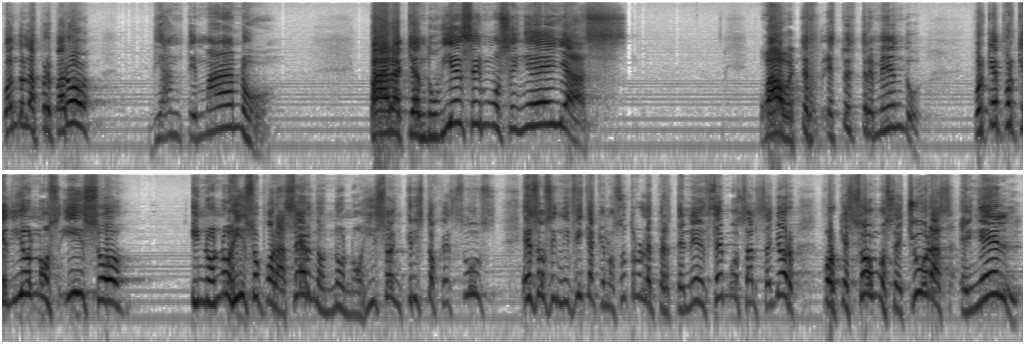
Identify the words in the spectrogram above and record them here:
¿Cuándo las preparó? De antemano. Para que anduviésemos en ellas. Wow, esto, esto es tremendo. ¿Por qué? Porque Dios nos hizo y no nos hizo por hacernos, no, nos hizo en Cristo Jesús. Eso significa que nosotros le pertenecemos al Señor porque somos hechuras en Él.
